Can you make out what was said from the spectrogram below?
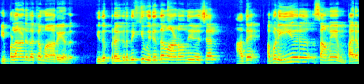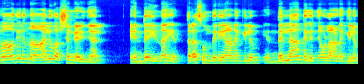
ഇപ്പോഴാണ് ഇതൊക്കെ മാറിയത്. ഇത് പ്രകൃതിക്ക് വിരുദ്ധമാണോ എന്ന് ചോദിച്ചാൽ അതെ. അപ്പോൾ ഈ ഒരു സമയം പരമാവധി ഒരു നാല് വർഷം കഴിഞ്ഞാൽ എന്റെ ഇണ എത്ര സുന്ദരിയാണെങ്കിലും എന്തെല്ലാം തികഞ്ഞവളാണെങ്കിലും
